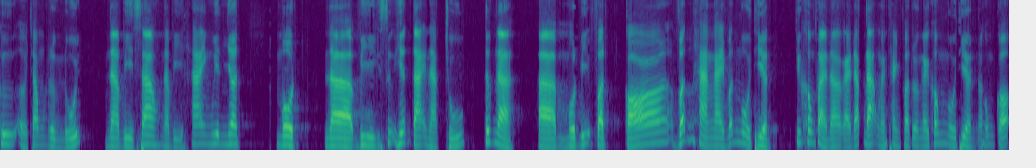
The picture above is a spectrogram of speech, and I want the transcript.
cư ở trong rừng núi. Là vì sao? Là vì hai nguyên nhân. Một là vì sự hiện tại lạc trú tức là à, một vị Phật có vẫn hàng ngày vẫn ngồi thiền chứ không phải là ngày đắc đạo ngày thành Phật rồi ngày không ngồi thiền là không có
